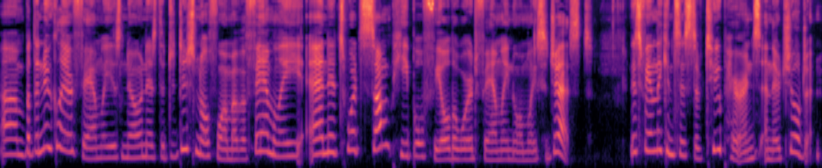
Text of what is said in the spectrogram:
Um, but the nuclear family is known as the traditional form of a family, and it's what some people feel the word family normally suggests. This family consists of two parents and their children.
